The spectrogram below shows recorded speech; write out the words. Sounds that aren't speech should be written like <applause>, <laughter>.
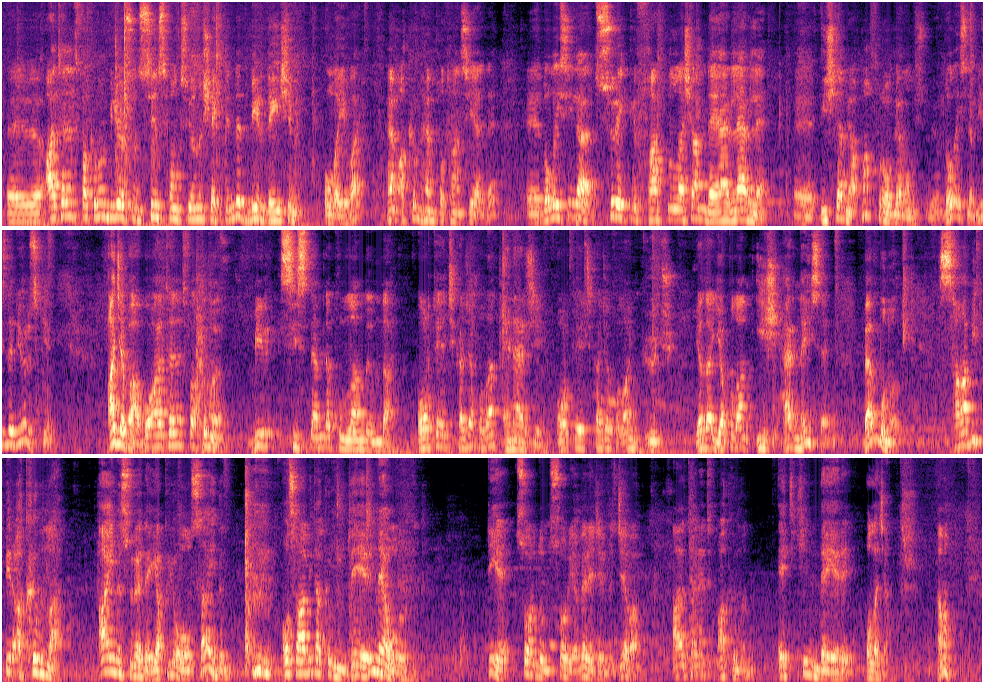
E, alternatif akımın biliyorsunuz sinus fonksiyonu şeklinde bir değişim olayı var. Hem akım hem potansiyelde. E, dolayısıyla sürekli farklılaşan değerlerle e, işlem yapmak problem oluşturuyor. Dolayısıyla biz de diyoruz ki acaba bu alternatif akımı bir sistemde kullandığımda ortaya çıkacak olan enerji, ortaya çıkacak olan güç ya da yapılan iş her neyse ben bunu sabit bir akımla aynı sürede yapıyor olsaydım <clears throat> o sabit akımın değeri ne olurdu? diye sorduğumuz soruya vereceğimiz cevap alternatif akımın etkin değeri olacaktır. Tamam?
